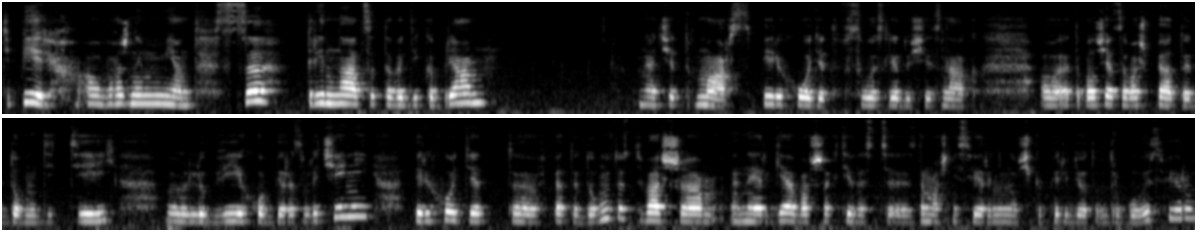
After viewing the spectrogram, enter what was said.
Теперь а, важный момент. С 13 декабря Значит, Марс переходит в свой следующий знак. Э, это получается ваш пятый дом детей, э, любви, хобби, развлечений. Переходит э, в пятый дом. То есть ваша энергия, ваша активность с домашней сферы немножечко перейдет в другую сферу,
